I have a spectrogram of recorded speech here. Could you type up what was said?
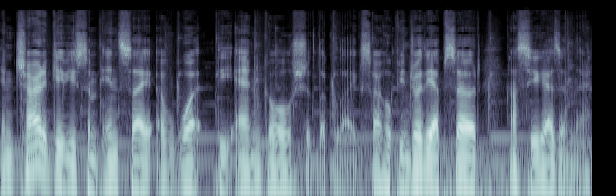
and try to give you some insight of what the end goal should look like. So, I hope you enjoy the episode. I'll see you guys in there.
